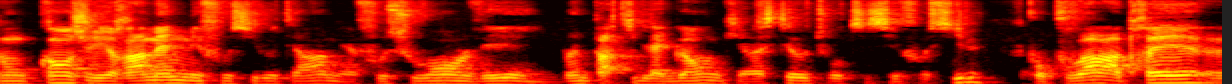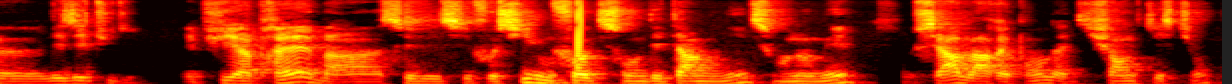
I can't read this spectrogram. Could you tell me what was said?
Donc quand je les ramène mes fossiles au terrain, il faut souvent enlever une bonne partie de la gangue qui est restée autour de ces fossiles pour pouvoir après les étudier. Et puis après, ben, ces, ces fossiles, une fois qu'ils sont déterminés, qu'ils sont nommés, nous servent à répondre à différentes questions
